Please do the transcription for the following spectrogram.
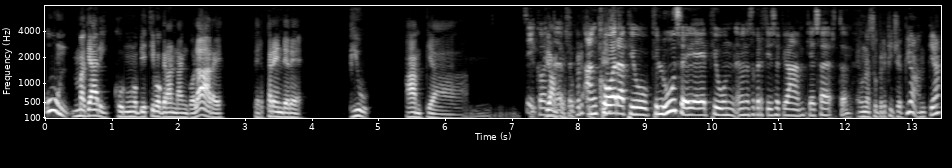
un, magari con un obiettivo grandangolare per prendere più ampia, Sì, più con ampia eh, superficie. ancora più, più luce e più un- una superficie più ampia, certo. è una superficie più ampia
